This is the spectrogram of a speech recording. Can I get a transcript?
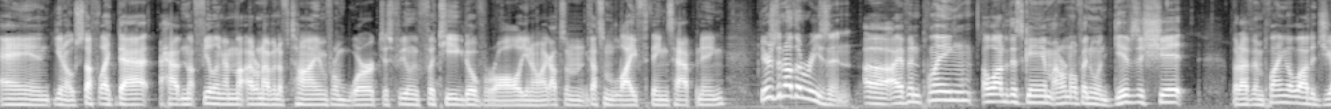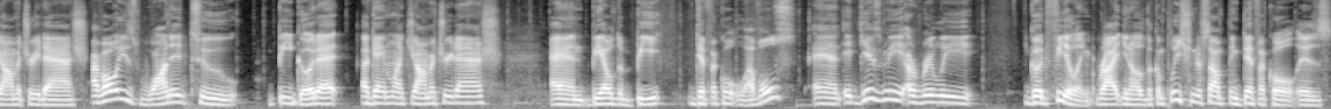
and you know stuff like that, have not feeling I'm not I don't have enough time from work, just feeling fatigued overall. You know, I got some got some life things happening. Here's another reason. Uh, I've been playing a lot of this game. I don't know if anyone gives a shit, but I've been playing a lot of Geometry Dash. I've always wanted to be good at a game like Geometry Dash and be able to beat difficult levels, and it gives me a really good feeling, right? You know, the completion of something difficult is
